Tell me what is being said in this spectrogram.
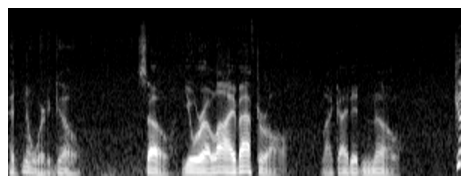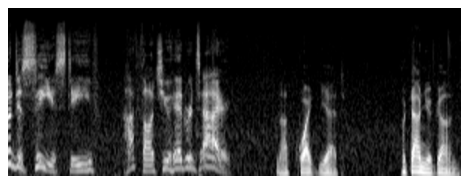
had nowhere to go. So, you were alive after all. Like I didn't know. Good to see you, Steve. I thought you had retired. Not quite yet. Put down your gun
